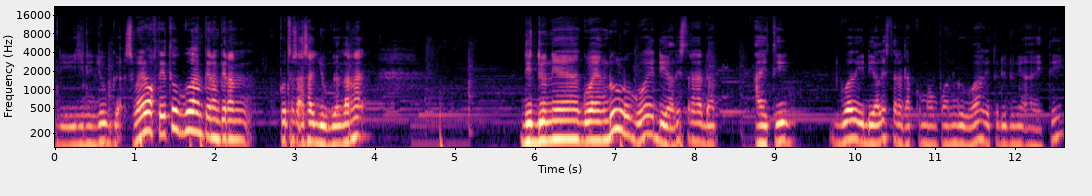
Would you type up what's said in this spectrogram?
diizinin juga. Sebenarnya waktu itu gue hampir-hampiran putus asa juga karena di dunia gue yang dulu gue idealis terhadap IT gue idealis terhadap kemampuan gue gitu di dunia IT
